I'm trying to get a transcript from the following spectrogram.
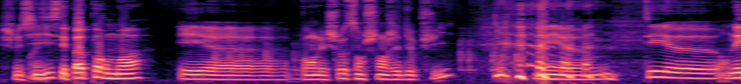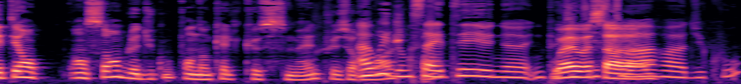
Je me suis Ouais. dit, c'est pas pour moi. Et euh, bon, les choses ont changé depuis. mais euh, euh, on était en- ensemble du coup pendant quelques semaines, plusieurs Ah mois. oui, je donc ça a été une, une petite Ouais, histoire du coup.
